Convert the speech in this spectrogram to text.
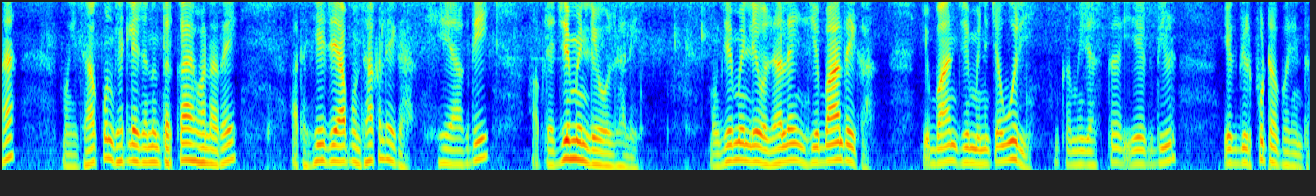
हां? मग हे झाकून घेतल्याच्यानंतर काय होणार आहे? आता हे जे आपण झाकलं आहे का हे अगदी आपल्या जमीन लेवल झाले. मग जमीन लेवल झालं आहे हे बांध आहे का? हे बांध जमिनीच्या वरी कमी जास्त एक दीड एक दीड फुटापर्यंत.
